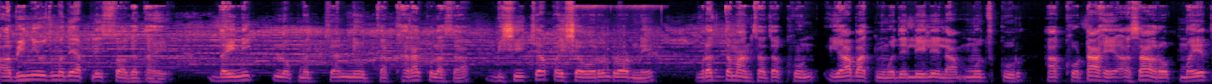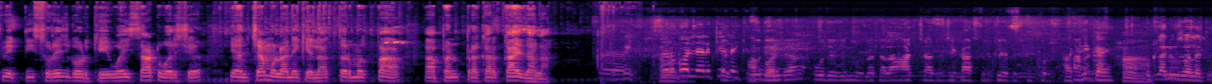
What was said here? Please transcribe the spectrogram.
अभिन्यूजमध्ये आपले स्वागत आहे. दैनिक लोकमतच्या न्यूजचा खरा खुलासा भिशीच्या पैशावरून रॉडने वृद्ध माणसाचा खून या बातमीमध्ये लिहिलेला मजकूर हा खोटा आहे असा आरोप मयत व्यक्ती सुरेश घोडके वय साठ वर्ष यांच्या मुलाने केला तर मग पहा आपण प्रकार काय झाला. सर बोललेलं केलं की उद्याच्या उद्याच्या न्यूजला त्याला आजच्या आजची काय असेल क्लिअरेशन करू हा ठीक आहे. कुठला न्यूज आला तू?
